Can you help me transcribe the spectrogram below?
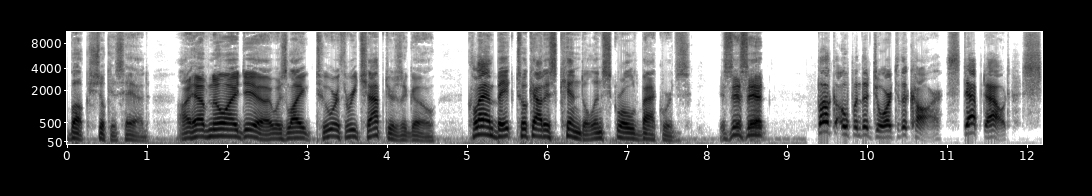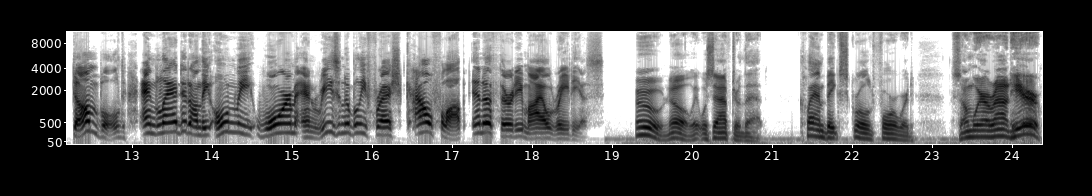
Buck shook his head. I have no idea. It was like two or three chapters ago. Clambake took out his Kindle and scrolled backwards. Is this it? Buck opened the door to the car, stepped out, stumbled, and landed on the only warm and reasonably fresh cow flop in a 30 mile radius. Oh, no, it was after that. Clambake scrolled forward. Somewhere around here?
